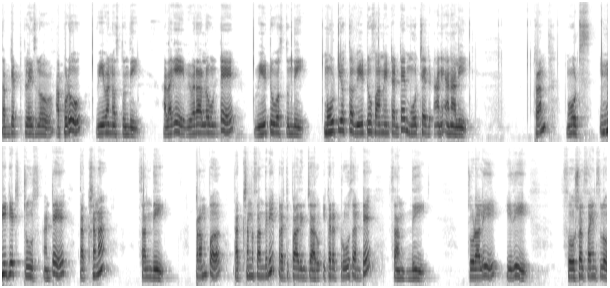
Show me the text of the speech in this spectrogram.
సబ్జెక్ట్ ప్లేస్లో అప్పుడు వి వన్ వస్తుంది. అలాగే వివరాల్లో ఉంటే వి టూ వస్తుంది. మూట్ యొక్క వి టూ ఫామ్ ఏంటంటే మూటెడ్ అని అనాలి. ట్రంప్ మూట్స్ ఇమ్మీడియట్ ట్రూస్ అంటే తక్షణ సంధి. ట్రంప్ తక్షణ సంధిని ప్రతిపాదించారు. ఇక్కడ ట్రూస్ అంటే సంధి. చూడాలి. ఇది సోషల్ సైన్స్లో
